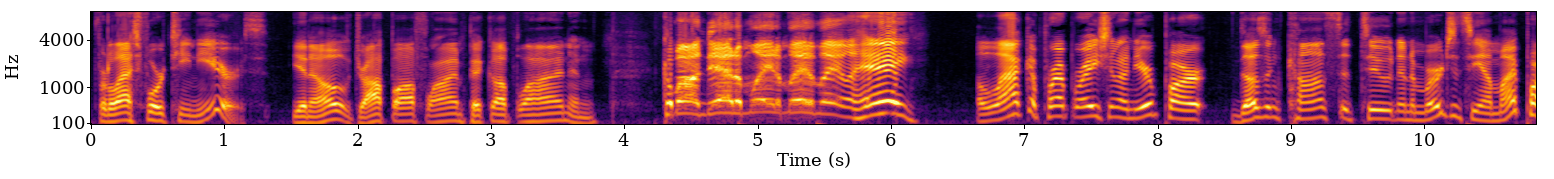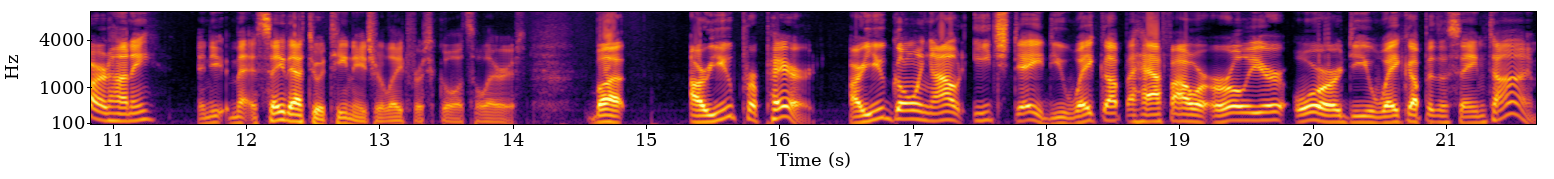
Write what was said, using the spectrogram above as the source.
for the last 14 years. You know, drop off line, pick up line, and come on, Dad, I'm late. I'm late. I'm late. Like, hey, a lack of preparation on your part doesn't constitute an emergency on my part, honey. And you say that to a teenager late for school. It's hilarious. But are you prepared? Are you going out each day? Do you wake up a half hour earlier or do you wake up at the same time?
